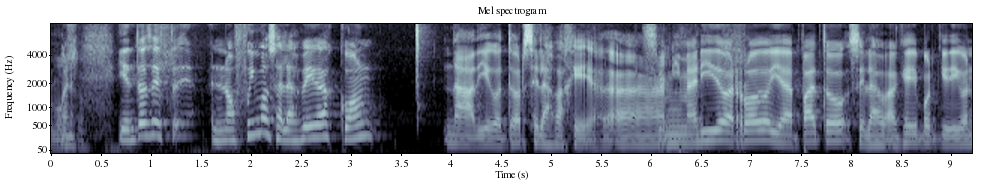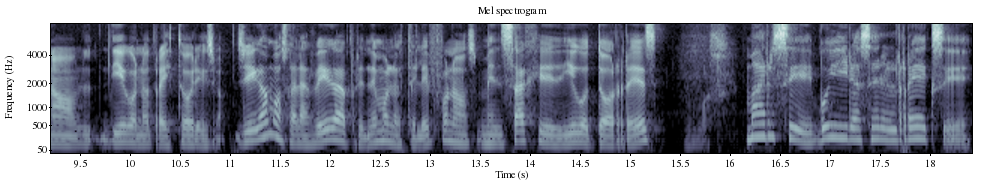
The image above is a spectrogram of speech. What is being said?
Bueno, y entonces nos fuimos a Las Vegas con. Nada, Diego Tor, se las bajé. A, a mi marido, a Rodo y a Pato se las bajé porque digo, no, Diego en otra historia. Yo. Llegamos a Las Vegas, prendemos los teléfonos, mensaje de Diego Torres. Marce, voy a ir a hacer el Rex, eh,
